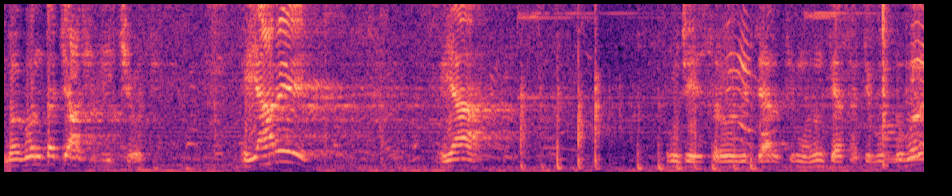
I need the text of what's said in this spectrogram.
भगवंताची अशीच इच्छा होती. या रे या. तुमचे सर्व विद्यार्थी म्हणून त्यासाठी बोलतो बरं.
